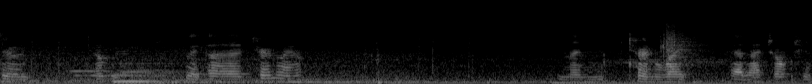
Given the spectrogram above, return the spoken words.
So, um, wait, uh, turn around. And then turn right at that junction.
